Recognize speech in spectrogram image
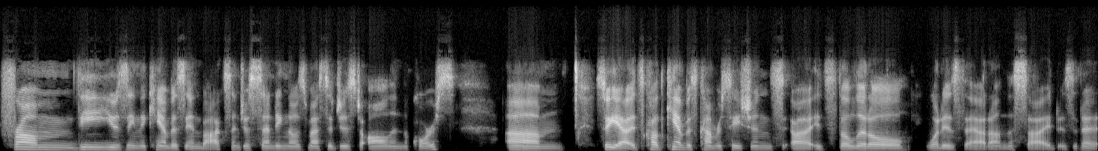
from the using the Canvas inbox and just sending those messages to all in the course. Um, so yeah, it's called Canvas Conversations. Uh, it's the little, what is that on the side? Is it a,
